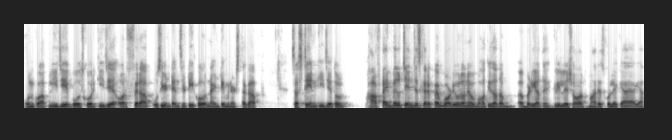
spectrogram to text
उनको आप लीजिए गोल स्कोर कीजिए और फिर आप उसी इंटेंसिटी को 90 मिनट्स तक आप सस्टेन कीजिए। तो हाफ़ टाइम पे जो चेंजेस करे पेप गॉर्डियोला ने वो बहुत ही ज़्यादा बढ़िया थे। ग्रिलिश और मारेस को लेके आया गया।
